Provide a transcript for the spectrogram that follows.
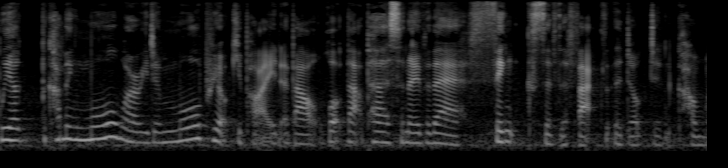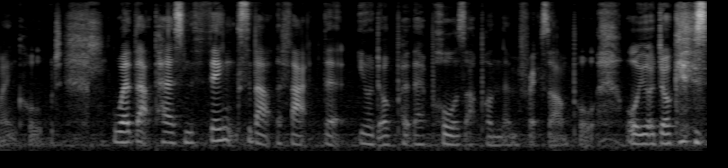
We are becoming more worried and more preoccupied about what that person over there thinks of the fact that the dog didn't come when called. What that person thinks about the fact that your dog put their paws up on them, for example, or your dog is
